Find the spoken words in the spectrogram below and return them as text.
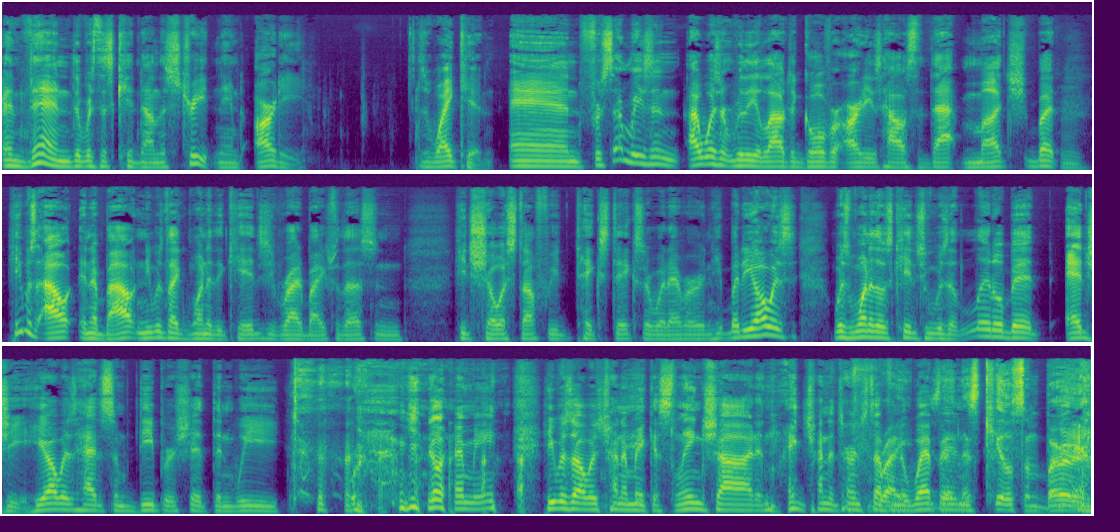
and then there was this kid down the street named Artie. He's a white kid. And for some reason, I wasn't really allowed to go over Artie's house that much, but he was out and about and he was like one of the kids. He'd ride bikes with us and he'd show us stuff. We'd take sticks or whatever. And he, but he always was one of those kids who was a little bit edgy. He always had some deeper shit than we, were, you know what I mean? He was always trying to make a slingshot and like trying to turn stuff Right. into He's like, weapons. Let's kill some birds.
